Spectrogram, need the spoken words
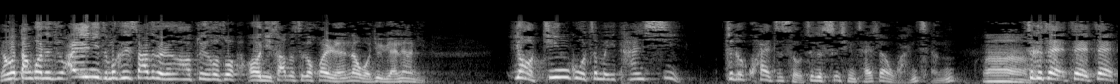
然后当官的就说：“哎，你怎么可以杀这个人啊？”最后说：“哦，你杀的是个坏人，那我就原谅你。”要经过这么一摊戏，这个刽子手这个事情才算完成。嗯，这个在在在，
